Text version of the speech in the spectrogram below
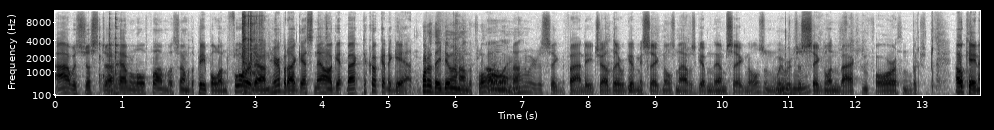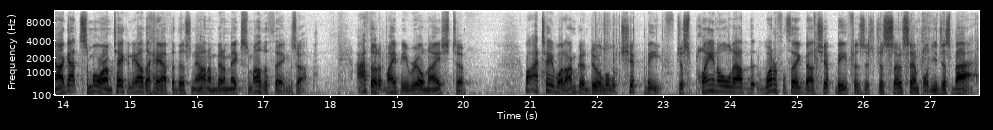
I was just uh, having a little fun with some of the people on the floor down here, but I guess now I'll get back to cooking again. What are they doing on the floor, Oh, Larry? nothing. We were just signifying to each other. They were giving me signals, and I was giving them signals, and we were Mm-hmm. just signaling back and forth. And looks. Okay, now I got some more. I'm taking the other half of this now, and I'm going to make some other things up. I thought it might be real nice to. Well, I tell you what, I'm going to do a little chip beef. Just plain old out. The wonderful thing about chip beef is it's just so simple. You just buy it.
